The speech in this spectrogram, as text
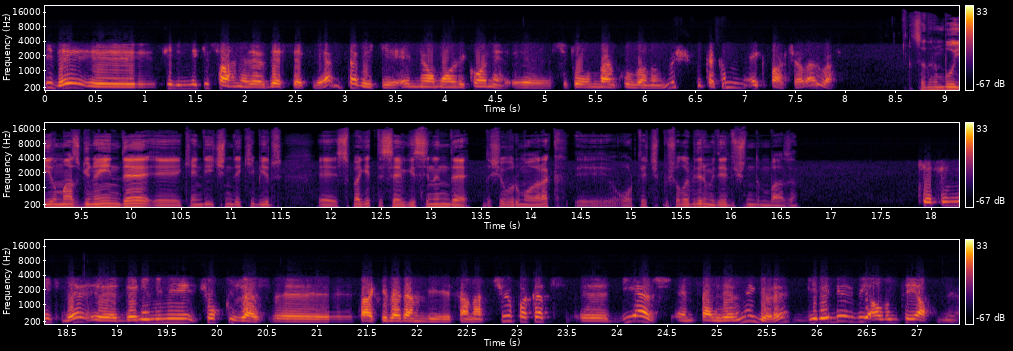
Bir de e, filmdeki sahneleri destekleyen tabii ki Ennio Morricone e, stoğundan kullanılmış bir takım ek parçalar var. Sanırım bu Yılmaz Güney'in de e, kendi içindeki bir e, spagetti sevgisinin de dışı vurum olarak e, ortaya çıkmış olabilir mi diye düşündüm bazen kesinlikle e, dönemini çok güzel e, takip eden bir sanatçı fakat e, diğer emsallerine göre birebir bir alıntı yapmıyor.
